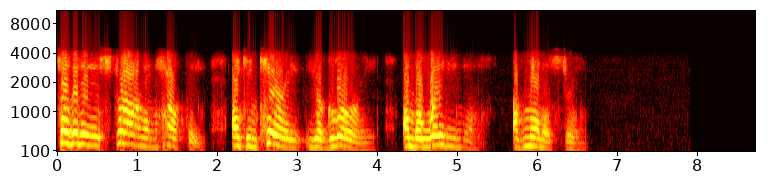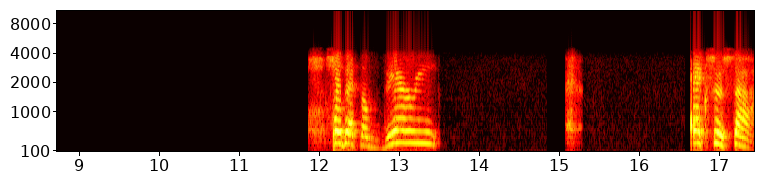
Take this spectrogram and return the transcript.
so that it is strong and healthy and can carry your glory and the weightiness of ministry. So that the very exercise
